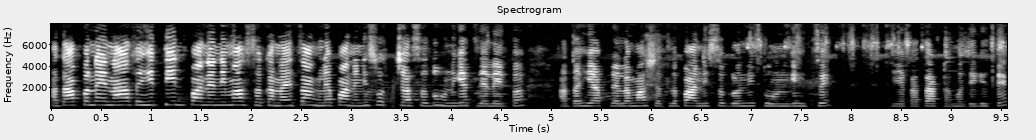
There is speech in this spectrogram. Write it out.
आता आपण आहे ना आता ही तीन पाण्याने मासं का नाही चांगल्या पाण्याने स्वच्छ असं धुवून घेतलेलं आहे तर. आता हे आपल्याला माशातलं पाणी सगळं निथळून घ्यायचंय. एका ताटामध्ये घेते.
